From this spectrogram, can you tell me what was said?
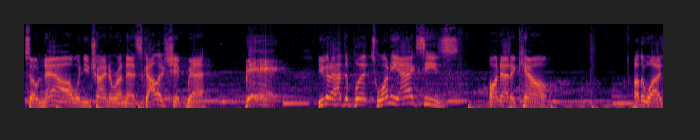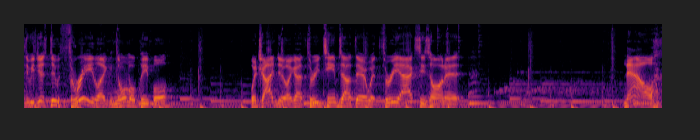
So now, when you're trying to run that scholarship, bruh, bruh, you're gonna have to put 20 Axies on that account. Otherwise, if you just do three like normal people, which I do, I got three teams out there with three Axies on it. Now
